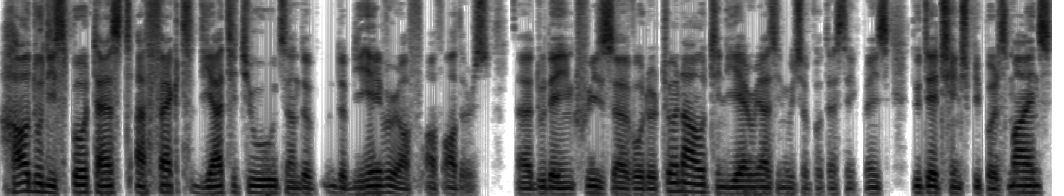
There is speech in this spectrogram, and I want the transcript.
how do these protests affect the attitudes and the, the behavior of, of others? Uh, do they increase uh, voter turnout in the areas in which the protests take place? Do they change people's minds?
